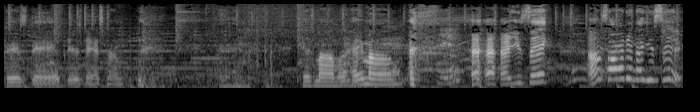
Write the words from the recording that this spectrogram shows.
Here's Dad. There's Dad's room. and here's Mama. Hey, Mom. Are you sick? I'm sorry I didn't know you sick.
